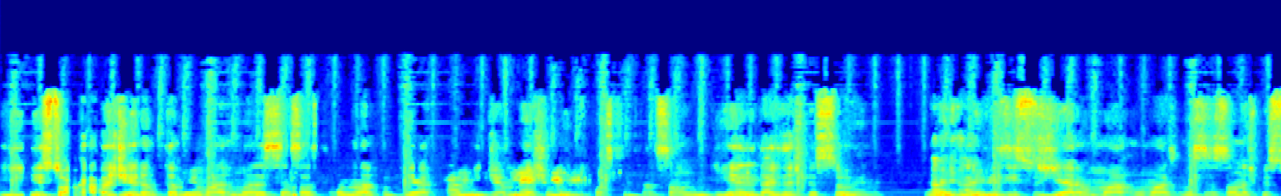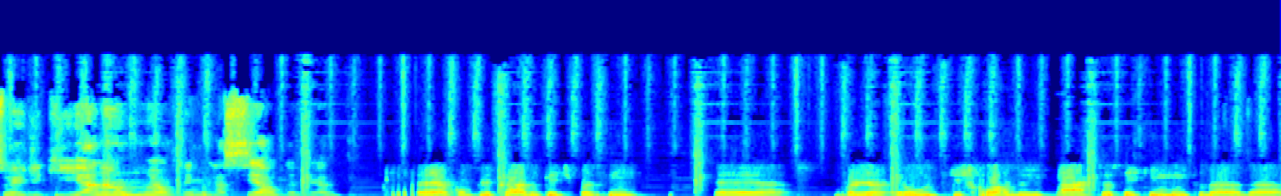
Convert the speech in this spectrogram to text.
E isso acaba gerando também uma, uma sensação, né? porque a mídia mexe muito com a sensação de realidade das pessoas, né? Uhum. Às, às, vezes isso gera uma, uma, uma sensação nas pessoas de que, ah, não, não é um crime racial, tá ligado? É complicado, porque, tipo assim, é, por exemplo, eu discordo em parte, eu sei que muito da, da,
